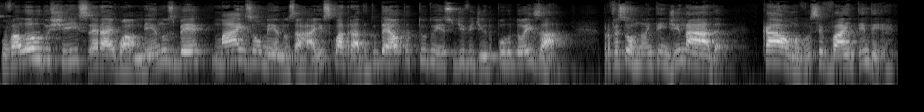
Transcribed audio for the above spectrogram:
O valor do x será igual a menos b mais ou menos a raiz quadrada do delta, tudo isso dividido por 2a. Professor, não entendi nada. Calma, você vai entender.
